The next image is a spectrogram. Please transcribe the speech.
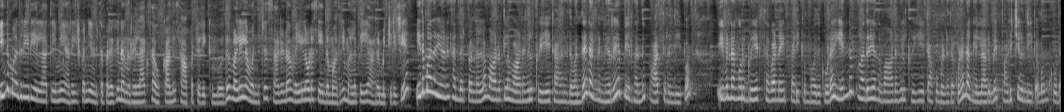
இந்த மாதிரி இது எல்லாத்தையுமே அரேஞ்ச் பண்ணி எடுத்த பிறகு நாங்கள் ரிலாக்ஸாக உட்காந்து சாப்பிட்டு இருக்கும்போது வழியில் வந்துட்டு சடனாக வெயிலோட சேர்ந்த மாதிரி மழை பெய்ய ஆரம்பிச்சிருச்சு. இது மாதிரியான சந்தர்ப்பங்களில் வானத்தில் வானவில் கிரியேட் ஆகிறது வந்து நாங்கள் நிறைய பேர் வந்து பார்த்துருந்தீப்போம் ஈவன் நாங்கள் ஒரு கிரேட் செவன் நைட் படிக்கும்போது கூட என்ன மாதிரி அந்த வானவில் கிரியேட் ஆகும்ன்றதை கூட நாங்கள் எல்லாருமே இப்போவும் கூட.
